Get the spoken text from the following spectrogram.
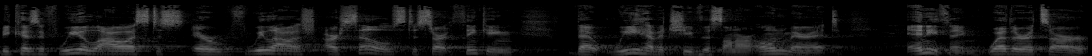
because if we allow us to or if we allow ourselves to start thinking that we have achieved this on our own merit, anything, whether it's our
